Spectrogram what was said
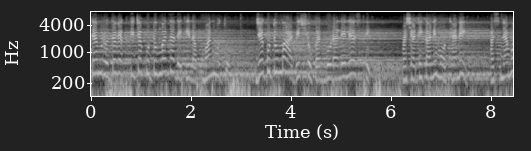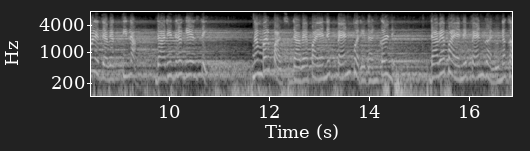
त्या मृत व्यक्तीच्या कुटुंबाचा देखील अपमान होतो. जे कुटुंब आधीच शोकात बुडालेले असते. अशा ठिकाणी मोठ्याने हसण्यामुळे त्या व्यक्तीला दारिद्र्य गेलते. नंबर पाच डाव्या पायाने पॅन्ट परिधान करणे. डाव्या पायाने पॅन घालू नका.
